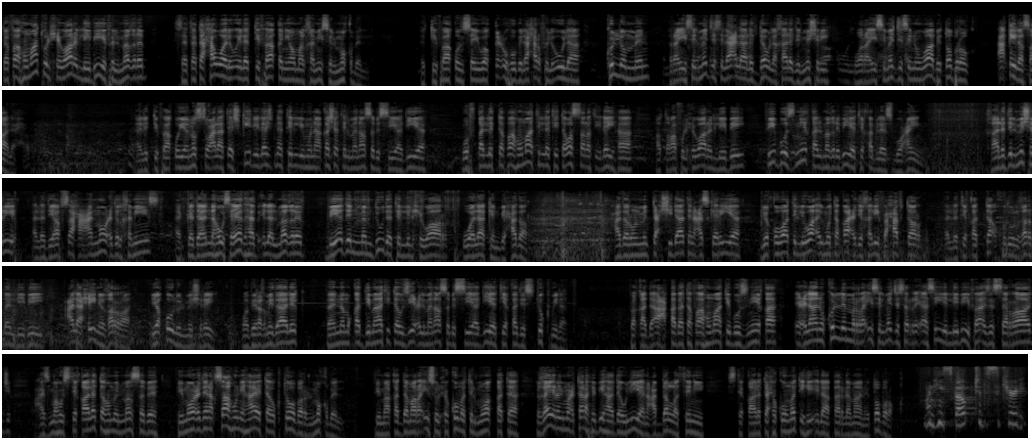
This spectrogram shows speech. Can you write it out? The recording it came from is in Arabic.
تفاهمات الحوار الليبي في المغرب ستتحول إلى اتفاق يوم الخميس المقبل. اتفاق سيوقعه بالأحرف الأولى كل من رئيس المجلس الأعلى للدولة خالد المشري ورئيس مجلس النواب طبرق عقيل صالح. الاتفاق ينص على تشكيل لجنة لمناقشة المناصب السيادية وفقا للتفاهمات التي توصلت إليها أطراف الحوار الليبي في بوزنيقة المغربية قبل أسبوعين. خالد المشري الذي أفصح عن موعد الخميس أكد أنه سيذهب إلى المغرب بيد ممدودة للحوار ولكن بحذر. حذر من تحشيدات عسكرية لقوات اللواء المتقاعد خليفة حفتر التي قد تأخذ الغرب الليبي على حين غرة يقول المشري. وبرغم ذلك فإن مقدمات توزيع المناصب السيادية قد استكملت. فقد أعقب تفاهمات بوزنيقة. إعلان كل من رئيس المجلس الرئاسي الليبي فائز السراج عزمه استقالته من منصبه في موعد أقصاه نهاية أكتوبر المقبل. فيما قدم رئيس الحكومة المؤقتة غير المعترف بها دوليا عبد الله الثني استقالة حكومته إلى برلمان طبرق.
